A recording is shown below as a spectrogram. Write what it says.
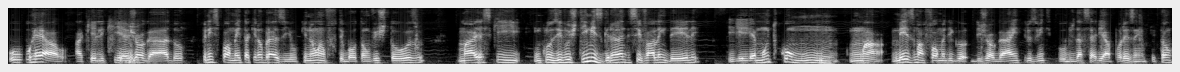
o real, aquele que é jogado principalmente aqui no Brasil, que não é um futebol tão vistoso, mas que inclusive os times grandes se valem dele. E é muito comum uma mesma forma de, de jogar entre os 20 clubes da Série A, por exemplo. Então,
